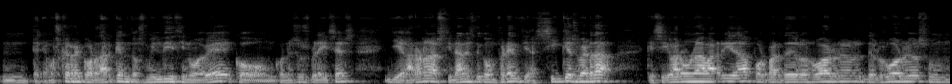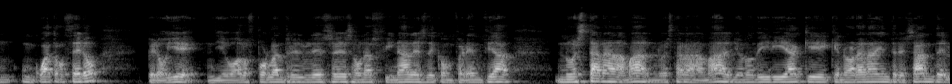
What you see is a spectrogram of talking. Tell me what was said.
mmm, tenemos que recordar que en 2019 con, con, esos Blazers llegaron a las finales de conferencia. Sí que es verdad que se llevaron una barrida por parte de los Warriors, de los Warriors un, un 4-0, pero oye, llevó a los Portland Trail Blazers a unas finales de conferencia. No está nada mal, no está nada mal. Yo no diría que, que no hará nada interesante.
